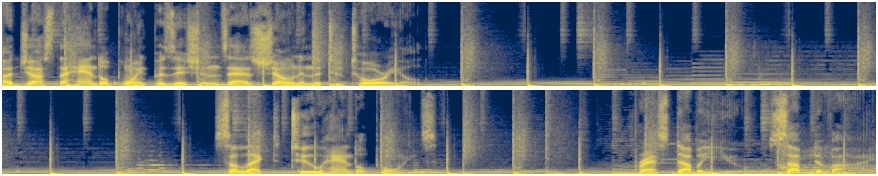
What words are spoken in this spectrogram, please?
Adjust the handle point positions as shown in the tutorial. Select two handle points. Press W, Subdivide.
